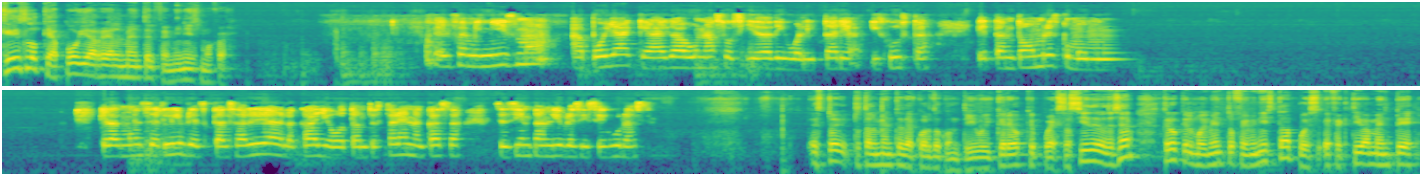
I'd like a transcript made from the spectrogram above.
¿Qué es lo que apoya realmente el feminismo, Fer? El feminismo apoya que haya una sociedad igualitaria y justa, que tanto hombres como que las mujeres ser libres, que al salir a la calle o tanto estar en la casa se sientan libres y seguras. Estoy totalmente de acuerdo contigo y creo que pues así debe de ser. Creo que el movimiento feminista pues efectivamente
